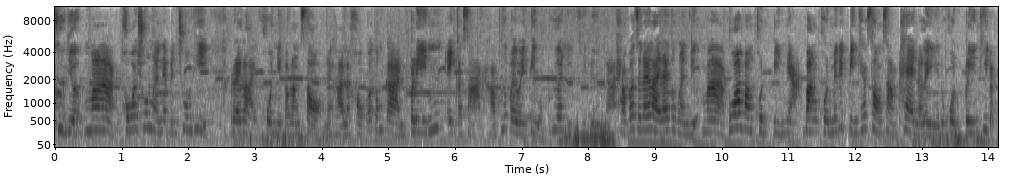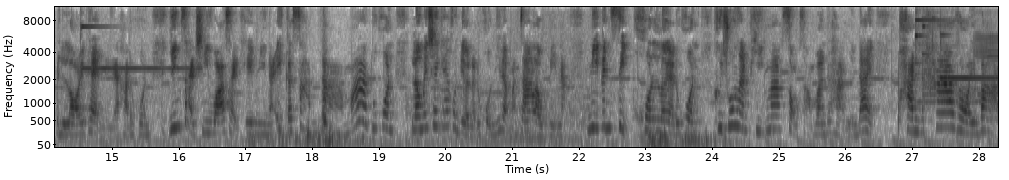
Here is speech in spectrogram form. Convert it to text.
คือเยอะมาก เพราะว่าช่วงนั้นเนี่ยเป็นช่วงที่หลาย ๆ คนเนี่ยกำลังสอบนะคะ แล้วเขาก็ต้องการปริ้นเอกสารนะคะเพื่อไปไว้ติวเพื่อนอีกทีนึงนะเขาก็จะได้รายได้ตรงนั้นเยอะมากเพราะว่าบางคนปริ้นเนี่ยบางคนไม่ได้ปริ้นแค่2อสามแผ่นอะไรอย่างเงี้ยทุกคนปริ้นที่แบบเป็นร้อยแผ่นอย่างเงี้ยค่ะทุกคนยิ่งใส่ชีวะใส่เคมีนะเอกสารหนา มากทุกคนเราไม่ใช่แค่คนเดียวนะทุกคนที่แบบมาจ้างเราปริ้นอะมีเป็น 10 คนเลยอะทุกคน คือช่วงนั้นพีคมาก2-3วันไปหาเงินได้1,500บาท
